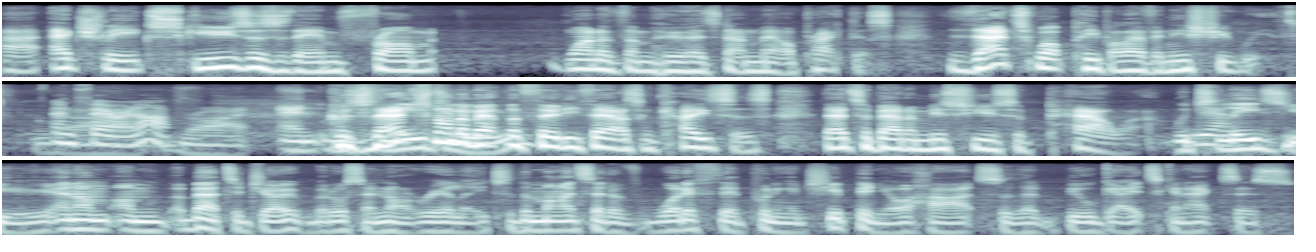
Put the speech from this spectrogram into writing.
uh, actually excuses them from one of them who has done malpractice. That's what people have an issue with. And fair enough. Right. And Because that's leads not about the 30,000 cases, that's about a misuse of power. which Yeah. leads you, and I'm, I'm about to joke, but also not really, to the mindset of what if they're putting a chip in your heart so that Bill Gates can access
